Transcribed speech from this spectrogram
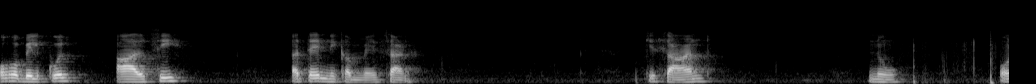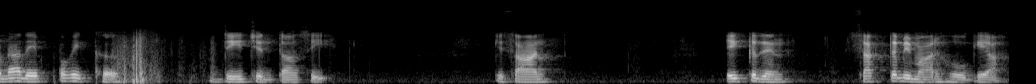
ਉਹ ਬਿਲਕੁਲ ਆਲਸੀ ਅਤੇ ਨਿਕੰਮੇ ਸਨ। ਕਿਸਾਨ ਨੂੰ ਉਹਨਾਂ ਦੇ ਭਵਿੱਖ ਦੀ ਚਿੰਤਾ ਸੀ। ਕਿਸਾਨ ਇੱਕ ਦਿਨ ਸਖਤ ਬਿਮਾਰ ਹੋ ਗਿਆ।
